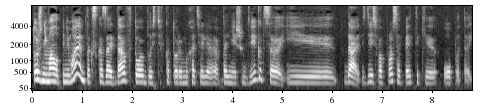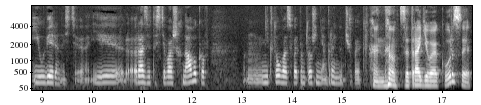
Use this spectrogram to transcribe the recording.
тоже немало понимаем, так сказать, да, в той области, в которой мы хотели в дальнейшем двигаться. И да, здесь вопрос опять-таки опыта и уверенности, и развитости ваших навыков. Никто вас в этом тоже не ограничивает. Но затрагивая курсы,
